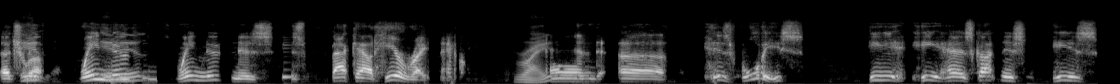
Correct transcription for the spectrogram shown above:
that's It- rough. Wayne Newton, is. Wayne Newton is is back out here right now, Right. and uh, his voice, he he has gotten his he's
